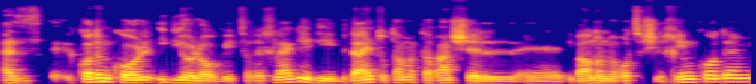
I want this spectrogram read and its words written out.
אז קודם כל אידיאולוגית צריך להגיד, היא איבדה את אותה מטרה של, אה, דיברנו על מרוץ השליחים קודם,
